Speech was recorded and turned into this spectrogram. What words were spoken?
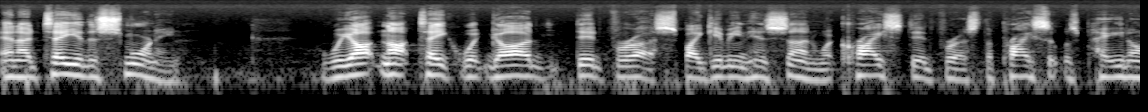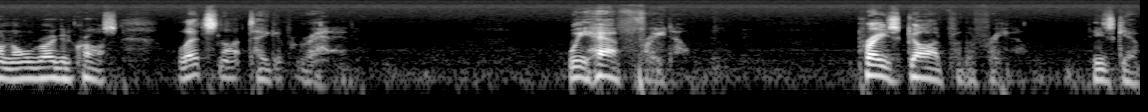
And I'd tell you this morning, we ought not take what God did for us by giving His Son, what Christ did for us, the price that was paid on the old rugged cross. Let's not take it for granted we have freedom. Praise God for the freedom He's given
